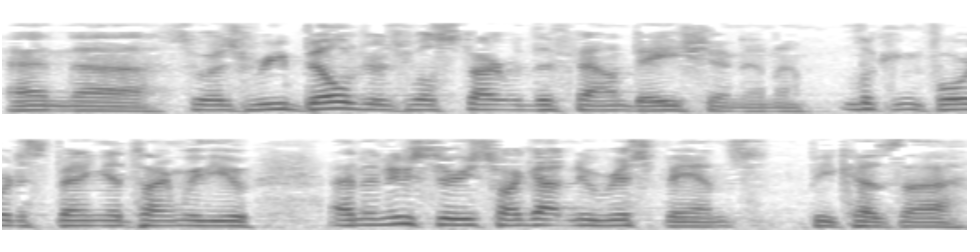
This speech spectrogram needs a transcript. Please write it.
And uh, so as rebuilders, we'll start with the foundation, and I'm looking forward to spending the time with you. And a new series, so I got new wristbands because I uh,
